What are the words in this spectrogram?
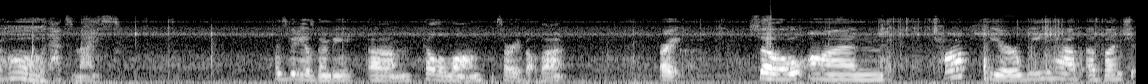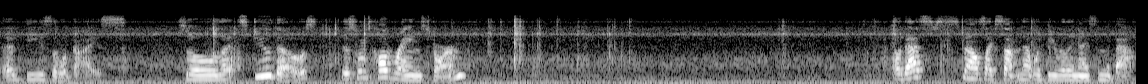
Oh, that's nice. This video is going to be um, hella long. Sorry about that. Alright. So on top here, we have a bunch of these little guys. So let's do those. This one's called Rainstorm. Oh, that smells like something that would be really nice in the bath.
